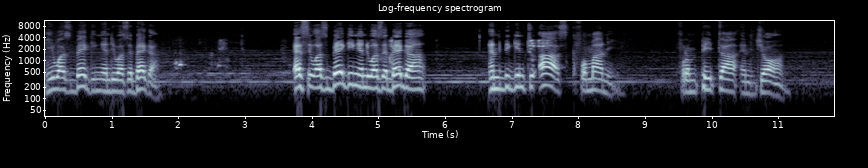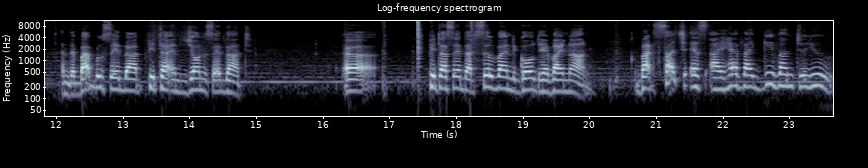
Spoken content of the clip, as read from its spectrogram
he was begging and he was a beggar. As he was begging and he was a beggar, and began to ask for money from Peter and John. And the Bible said that Peter and John said that uh, Peter said that silver and gold have I none, but such as I have I give unto you.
